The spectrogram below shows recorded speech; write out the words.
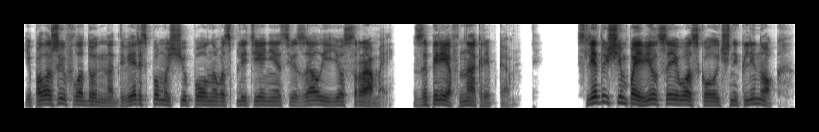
и, положив ладонь на дверь с помощью полного сплетения, связал ее с рамой, заперев накрепко. Следующим появился его осколочный клинок.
